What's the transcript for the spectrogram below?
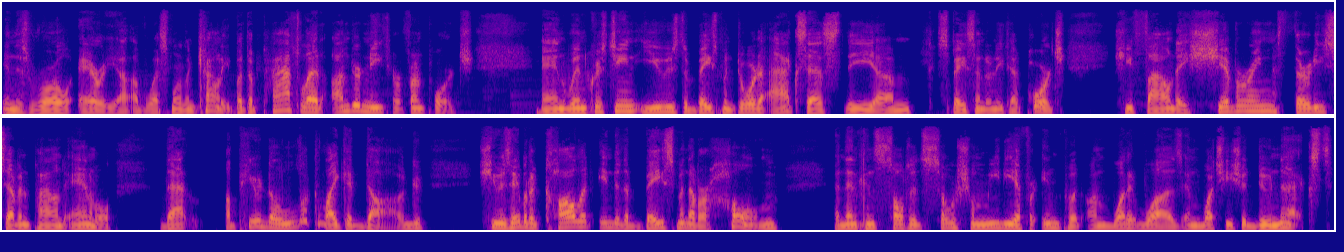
in this rural area of Westmoreland County. But the path led underneath her front porch. And when Christine used a basement door to access the um, space underneath that porch, she found a shivering 37 pound animal that appeared to look like a dog. She was able to call it into the basement of her home and then consulted social media for input on what it was and what she should do next.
